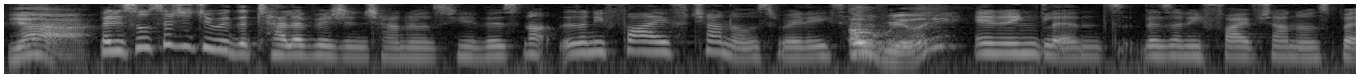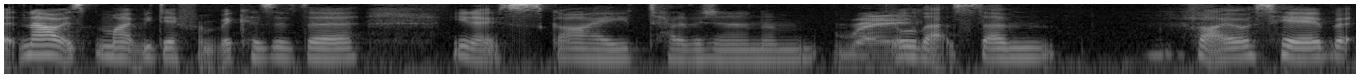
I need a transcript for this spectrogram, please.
Yeah. But it's also to do with the television channels. You know, there's not there's only five channels really. Oh, really? In England, there's only five channels, but now it might be different because of the, you know, Sky Television and Right. all that stuff. Bios here, but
